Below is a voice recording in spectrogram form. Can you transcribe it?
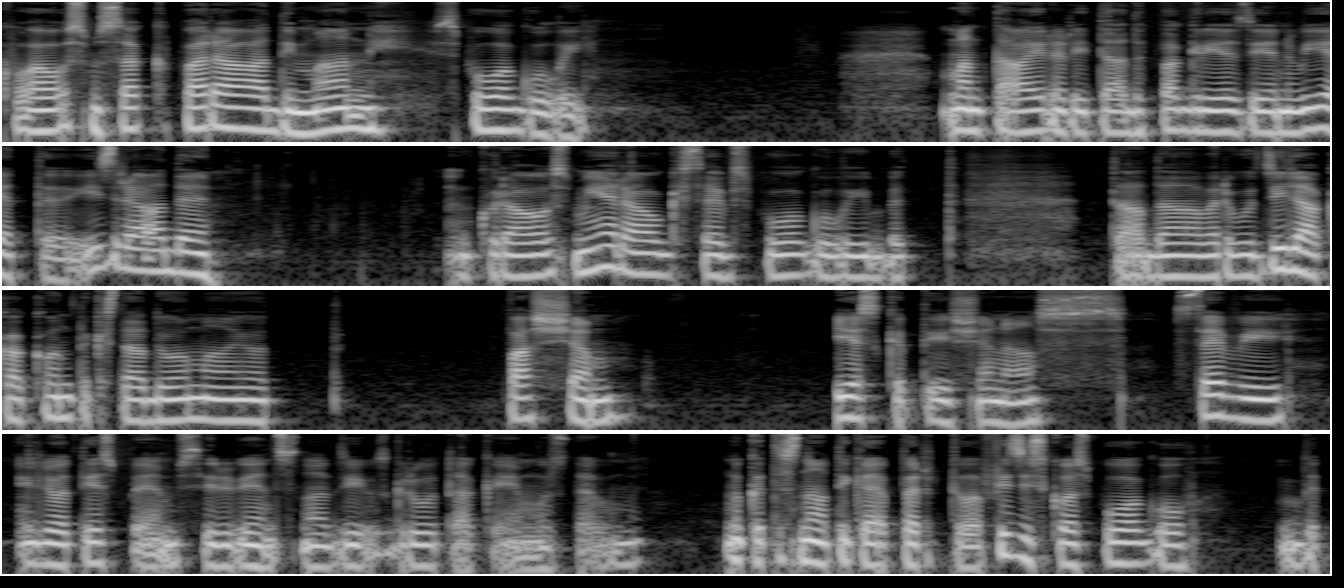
ko Ausma saka, parādi mani spogulī. Man tā ir arī tāda pagrieziena vieta izrādē, kur Ausma ierauga sevi spogulī, bet tādā varbūt dziļākā kontekstā domājot pašam ieskatīšanās sevi ļoti iespējams ir viens no dzīves grūtākajiem uzdevumiem nu, tas nav tikai par to fizisko spoguli, bet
